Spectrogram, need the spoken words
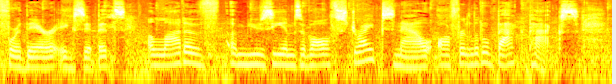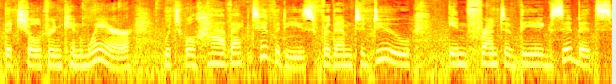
for their exhibits. A lot of uh, museums of all stripes now offer little backpacks that children can wear, which will have activities for them to do in front of the exhibits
